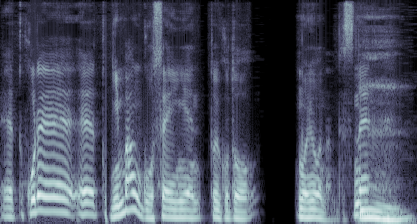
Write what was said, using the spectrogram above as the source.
えっ、と、これ、えっ、と、2万5千円ということのようなんですね。うん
